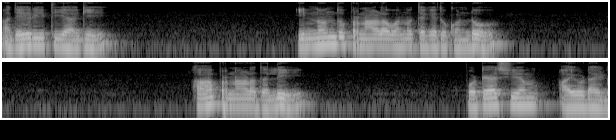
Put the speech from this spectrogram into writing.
ಅದೇ ರೀತಿಯಾಗಿ ಇನ್ನೊಂದು ಪ್ರಮಾಣವನ್ನು ತೆಗೆದುಕೊಂಡು ಆ ಪ್ರಮಾಣದಲ್ಲಿ ಪೊಟ್ಯಾಸಿಯಮ್ ಅಯೋಡೈಡ್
